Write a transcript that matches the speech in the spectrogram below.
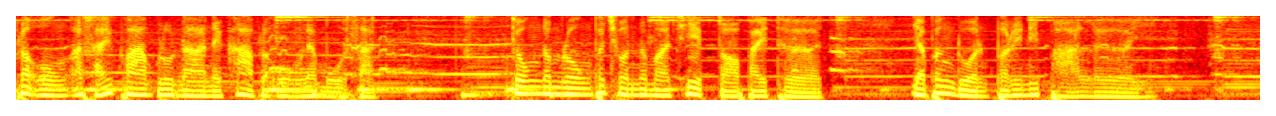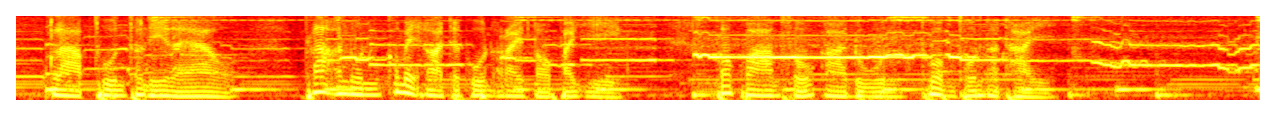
พระองค์อาศัยความกรุณาในข้าพระองค์และหมูสัตว์ จงดำรงพระชนมาชีพต่อไปเถิด อย่าเพิ่งด่วนปรินิพานเลย กราบทูลเท่านี้แล้ว พระอนุนก็ไม่อาจจะทูลอะไรต่อไปอีก เพราะความโศกาดูลท่วมท้นหไทยอ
